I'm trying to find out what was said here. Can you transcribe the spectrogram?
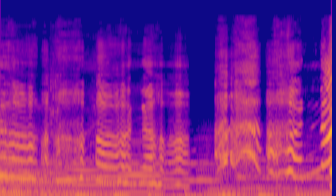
না না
